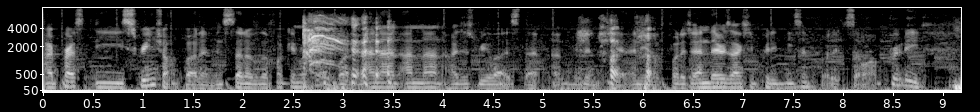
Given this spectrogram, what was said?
I pressed the screenshot button instead of the fucking record button, and then and then I just realized that uh, we didn't get any of the footage, and there's actually pretty decent footage, so I'm pretty. I'm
